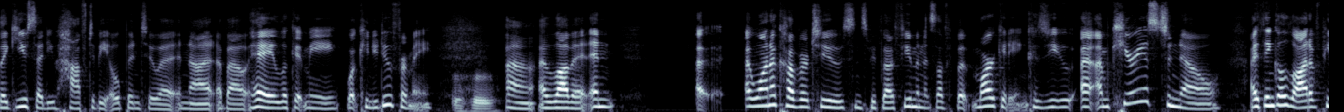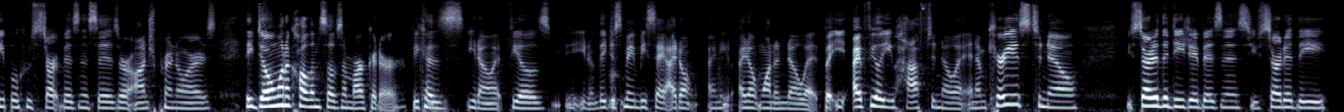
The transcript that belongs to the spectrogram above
like you said you have to be open to it and not about, "Hey, look at me. What can you do for me?" Mm-hmm. Uh, I love it. And I, want to cover too, since we've got a few minutes left, but marketing, because you, I, am curious to know. I think a lot of people who start businesses or entrepreneurs, they don't want to call themselves a marketer because you know it feels, you know, they just maybe say, I don't, I need, I don't want to know it, but I feel you have to know it, and I'm curious to know. You started the DJ business, you started the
